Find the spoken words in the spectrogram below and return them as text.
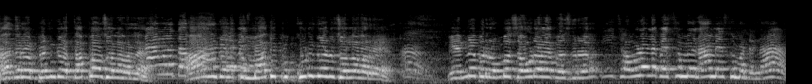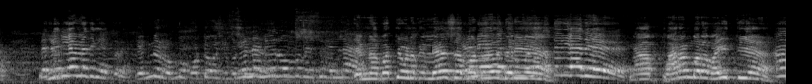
நாங்க பெண்களை தப்பா சொல்ல வரல ஆண்களுக்கு மதிப்பு கொடுங்கன்னு சொல்ல வர்றேன். என்ன பேர் ரொம்ப சவுடால பேசுற? நீ சவுடால பேசும்போது நான் பேச மாட்டேனா? இல்ல கேக்குறேன். என்ன ரொம்ப மொட்டை வச்சு பேசுற? என்ன நீ ரொம்ப பேசுற என்ன? என்னை பத்தி உனக்கு லேசா தெரியும். தெரியாது. நான் பரம்பரை வைத்தியன் ஆ.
